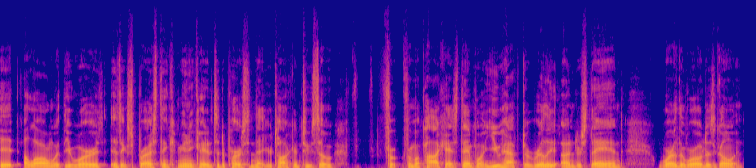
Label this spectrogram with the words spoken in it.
it along with your words is expressed and communicated to the person that you're talking to. So, f- from a podcast standpoint, you have to really understand where the world is going,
